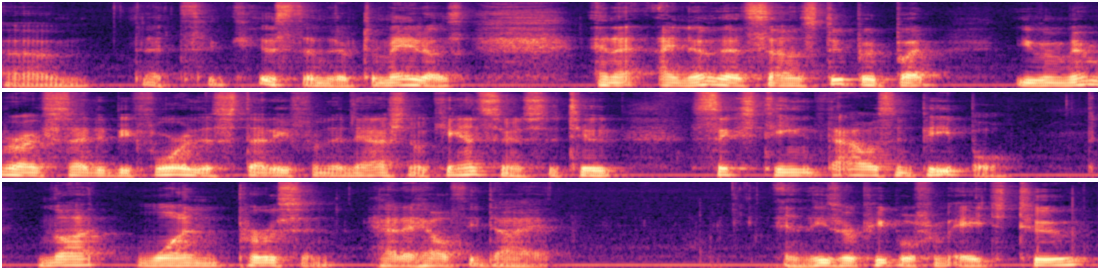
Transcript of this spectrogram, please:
um, that gives them their tomatoes. And I, I, know that sounds stupid, but you remember I've cited before this study from the National Cancer Institute: sixteen thousand people, not one person had a healthy diet, and these are people from age two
